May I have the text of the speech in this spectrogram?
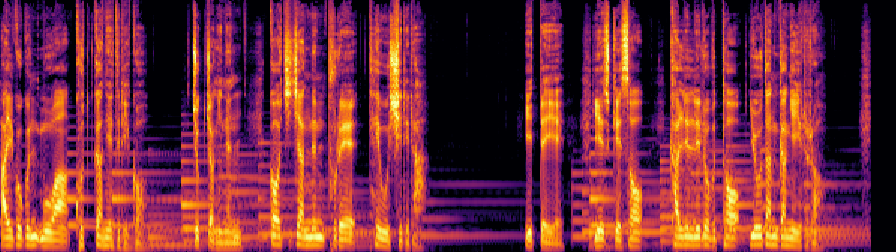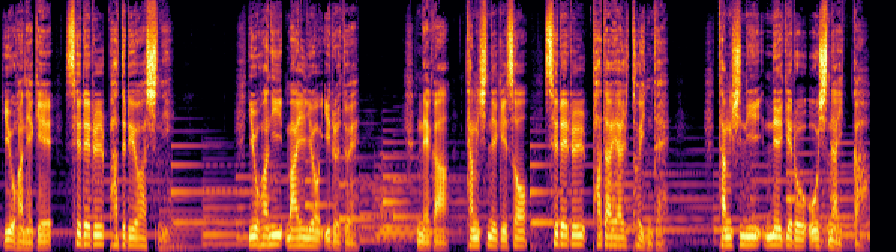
알곡은 모아 곳간에 들이고 쭉정이는 꺼지지 않는 불에 태우시리라. 이때에 예수께서 갈릴리로부터 요단강에 이르러 요한에게 세례를 받으려 하시니 요한이 말려 이르되 내가 당신에게서 세례를 받아야 할 터인데 당신이 내게로 오시나이까?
